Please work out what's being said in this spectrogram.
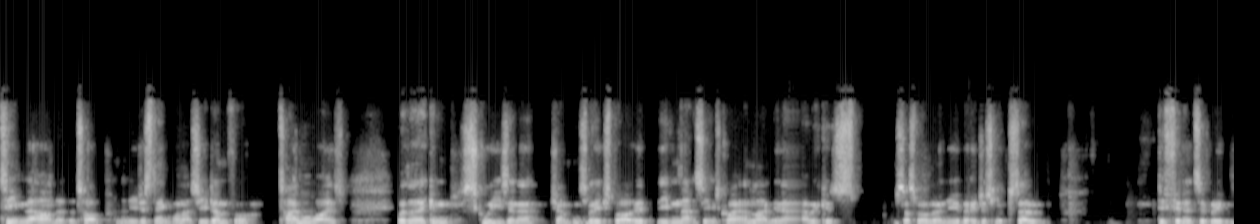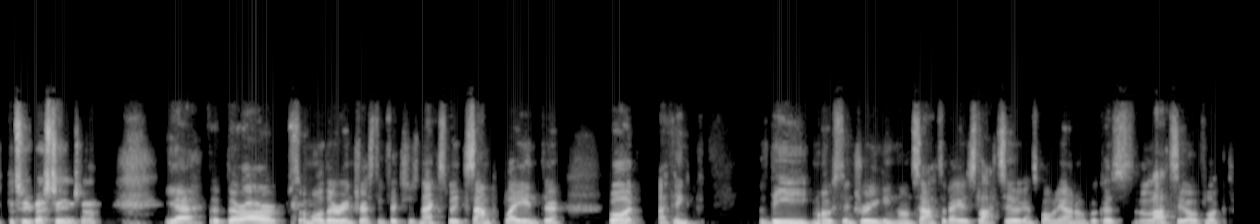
team that aren't at the top. And you just think, well, that's you done for title wise. Mm. Whether they can squeeze in a Champions League spot, it, even that seems quite unlikely now because Sassuolo and Juve just look so definitively the two best teams now. Yeah, there are some other interesting fixtures next week. Samp play Inter, but I think the most intriguing on Saturday is Lazio against Pomigliano because Lazio have looked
